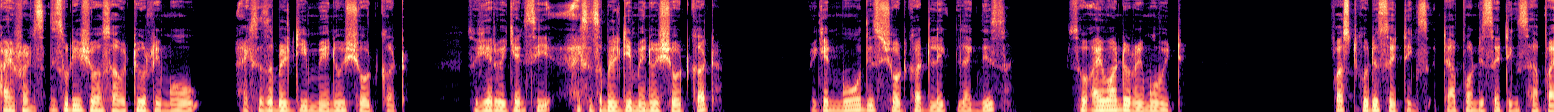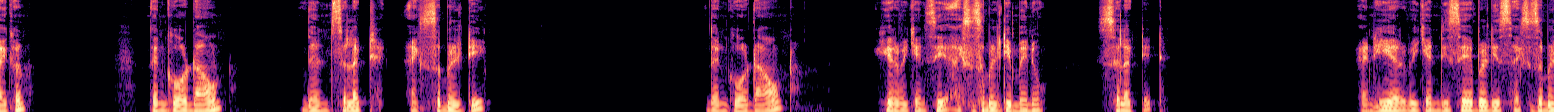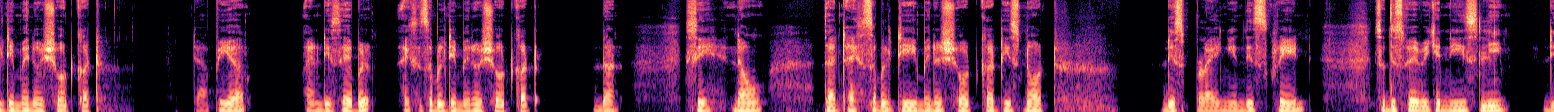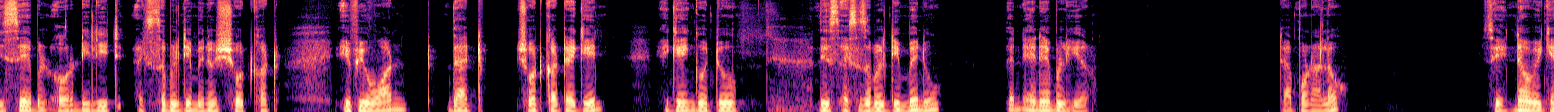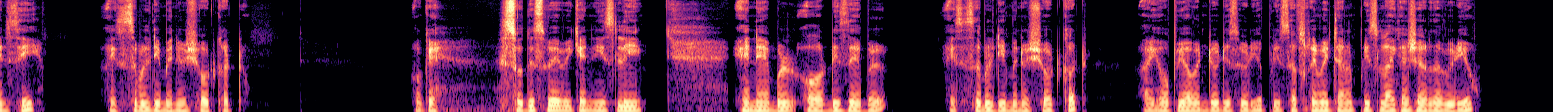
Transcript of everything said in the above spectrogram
Hi friends, this video shows how to remove accessibility menu shortcut. So here we can see accessibility menu shortcut. We can move this shortcut like, like this. So I want to remove it. First go to settings, tap on the settings app icon. Then go down, then select accessibility. Then go down. Here we can see accessibility menu. Select it and here we can disable this accessibility menu shortcut. Tap here and disable accessibility menu shortcut. Done. See now that accessibility menu shortcut is not displaying in this screen so this way we can easily disable or delete accessibility menu shortcut. If you want that shortcut again again go to this accessibility menu then enable here tap on allow. See now we can see accessibility menu shortcut. Okay so this way we can easily enable or disable accessibility menu shortcut. I hope you have enjoyed this video. Please subscribe my channel. Please like and share the video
